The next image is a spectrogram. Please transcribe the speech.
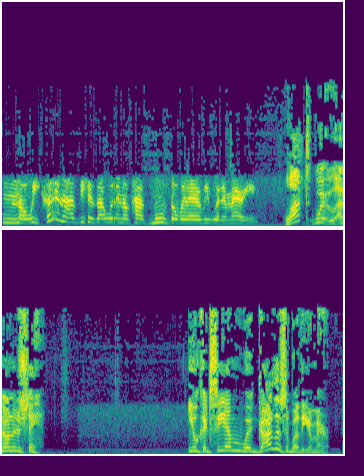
No, we couldn't have because I wouldn't have, have moved over there we wouldn't marry. What? Where, I don't understand. You could see him regardless of whether you're married.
